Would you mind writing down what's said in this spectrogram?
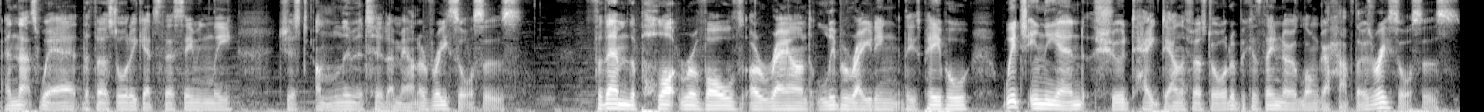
and that's where the First Order gets their seemingly just unlimited amount of resources. For them, the plot revolves around liberating these people, which in the end should take down the First Order because they no longer have those resources.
